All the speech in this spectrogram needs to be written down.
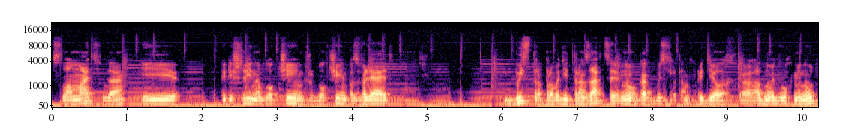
сломать, да, и перешли на блокчейн, потому что блокчейн позволяет быстро проводить транзакции, ну, как быстро, там, в пределах э, одной-двух минут.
